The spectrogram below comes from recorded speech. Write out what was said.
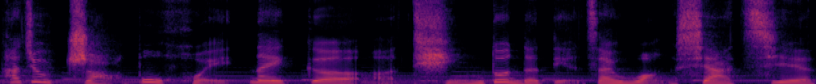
他就找不回那个呃停顿的点，再往下接。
